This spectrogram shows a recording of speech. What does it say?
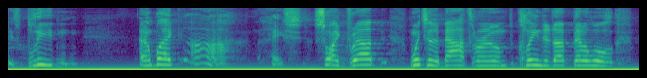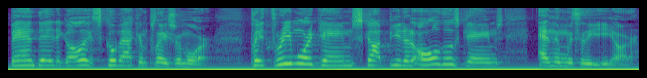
it's bleeding. And I'm like, ah, nice. So I grabbed, went to the bathroom, cleaned it up, got a little band aid. I go, let's go back and play some more. Played three more games, got beat at all those games, and then went to the ER.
